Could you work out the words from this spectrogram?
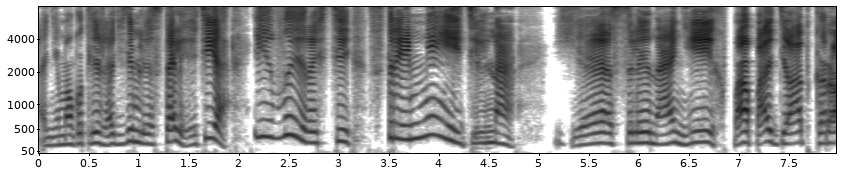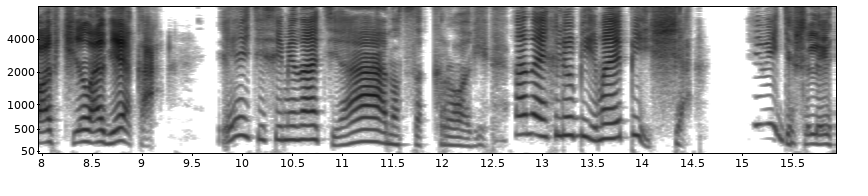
Они могут лежать в земле столетия и вырасти стремительно, если на них попадет кровь человека. Эти семена тянутся к крови, она их любимая пища. Видишь ли,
